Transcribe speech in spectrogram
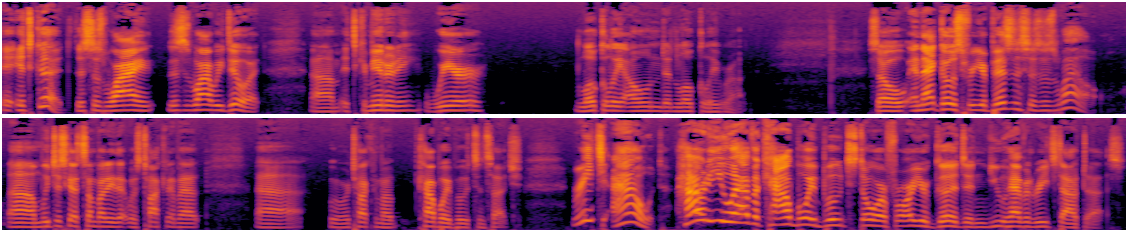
it, it's good. This is why this is why we do it. Um, it's community. We're locally owned and locally run. So, and that goes for your businesses as well. Um, we just got somebody that was talking about uh, we were talking about cowboy boots and such. Reach out. How do you have a cowboy boot store for all your goods and you haven't reached out to us?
